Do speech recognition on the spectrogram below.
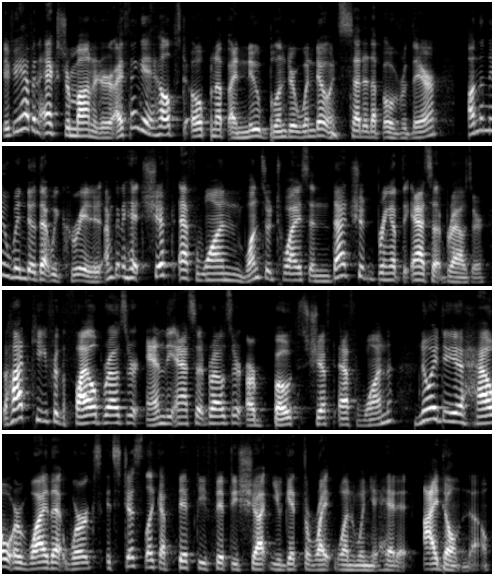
If you have an extra monitor, I think it helps to open up a new Blender window and set it up over there. On the new window that we created, I'm going to hit Shift F1 once or twice, and that should bring up the asset browser. The hotkey for the file browser and the asset browser are both Shift F1. No idea how or why that works. It's just like a 50-50 shot you get the right one when you hit it. I don't know.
